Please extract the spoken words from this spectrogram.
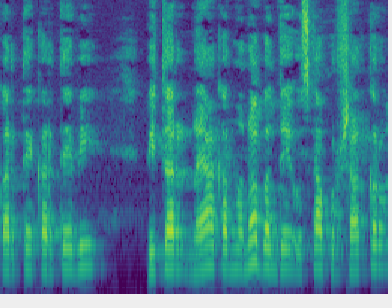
करते करते भी भीतर नया कर्म न बंधे, उसका पुरुषार्थ करो।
